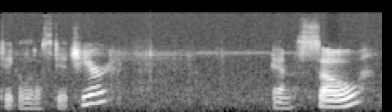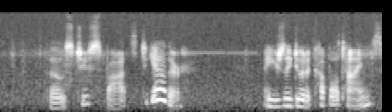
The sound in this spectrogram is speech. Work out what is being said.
Take a little stitch here and sew those two spots together. I usually do it a couple of times.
